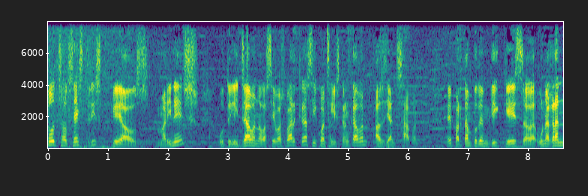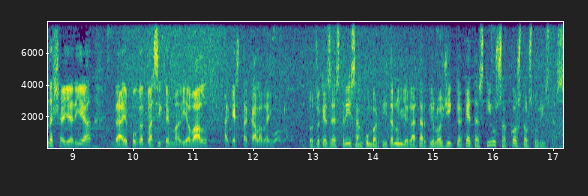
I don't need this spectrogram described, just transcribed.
tots els estris que els mariners utilitzaven a les seves barques i quan se li trencaven els llançaven. Eh? Per tant, podem dir que és eh, una gran deixalleria d'època clàssica i medieval aquesta cala d'aigua blava. Tots aquests estris s'han convertit en un llegat arqueològic que aquest estiu s'acosta als turistes.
